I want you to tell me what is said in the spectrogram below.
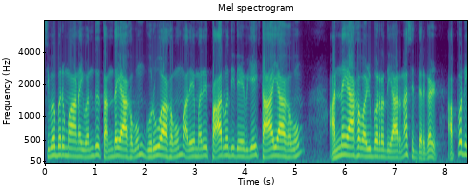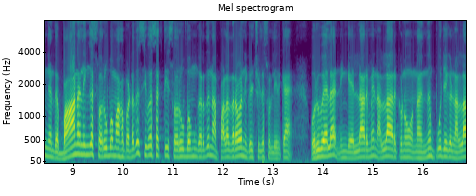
சிவபெருமானை வந்து தந்தையாகவும் குருவாகவும் அதே மாதிரி பார்வதி தேவியை தாயாகவும் அன்னையாக வழிபடுறது யாருன்னா சித்தர்கள். அப்போ நீங்கள் இந்த பானலிங்க ஸ்வரூபமாகப்பட்டது சிவசக்தி ஸ்வரூபங்கிறது நான் பல தடவை நிகழ்ச்சியில் சொல்லியிருக்கேன். ஒருவேளை நீங்கள் எல்லாருமே நல்லா இருக்கணும் நான் இன்னும் பூஜைகள் நல்லா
